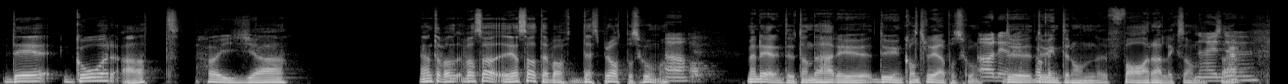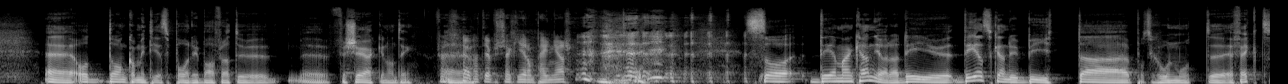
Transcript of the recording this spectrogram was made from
Det går att höja... Vänta, vad, vad sa, jag sa att det var desperat position va? Ja. Men det är det inte, utan det här är ju, du är ju en kontrollerad position. Ja, det är du, det. du är Okej. inte någon fara liksom. Nej, så här. du... Eh, och de kommer inte ge sig på dig bara för att du eh, försöker någonting. För att jag försöker ge dem pengar. Så det man kan göra det är ju, dels kan du byta position mot eh, effekt.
